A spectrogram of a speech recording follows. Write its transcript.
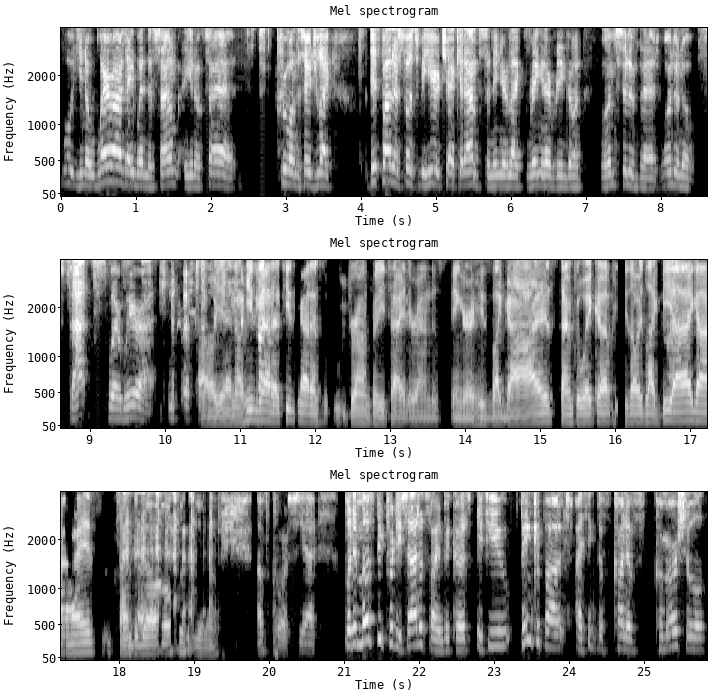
well, you know, where are they when the sound, you know, say, crew on the stage are like, this band is supposed to be here checking amps, and then you're like ringing everybody and going, oh, "I'm still in bed. I don't know." That's where we're at. You know? Oh yeah, no, he's got us. He's got us drawn pretty tight around his finger. He's like, guys, time to wake up. He's always like, "Bi, guys, it's time to go." you know. Of course, yeah. But it must be pretty satisfying because if you think about, I think the kind of commercial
